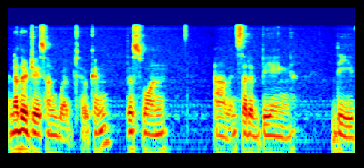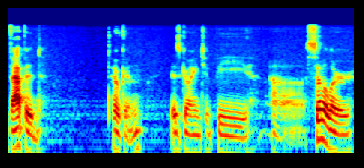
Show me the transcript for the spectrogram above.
another JSON web token. This one, um, instead of being the Vapid token, is going to be a uh, similar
